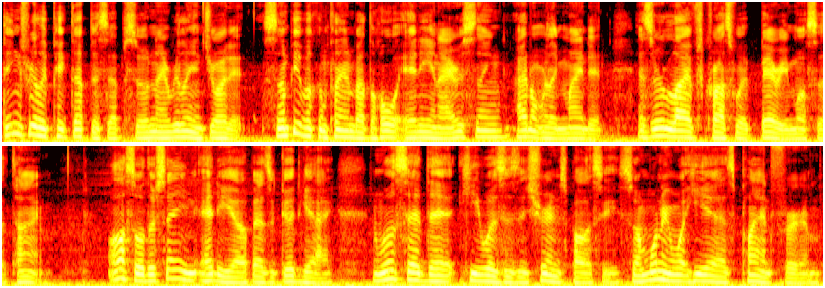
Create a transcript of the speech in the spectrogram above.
Things really picked up this episode and I really enjoyed it. Some people complain about the whole Eddie and Iris thing. I don't really mind it, as their lives cross with Barry most of the time. Also, they're setting Eddie up as a good guy, and Wells said that he was his insurance policy, so I'm wondering what he has planned for him.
